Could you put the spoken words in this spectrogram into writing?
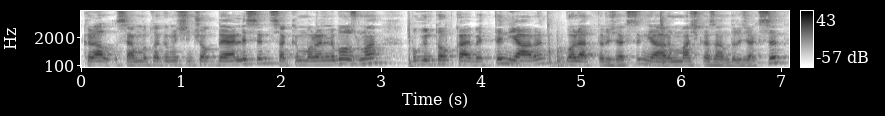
Kral sen bu takım için çok değerlisin. Sakın moralini bozma. Bugün top kaybettin. Yarın gol attıracaksın. Yarın maç kazandıracaksın.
